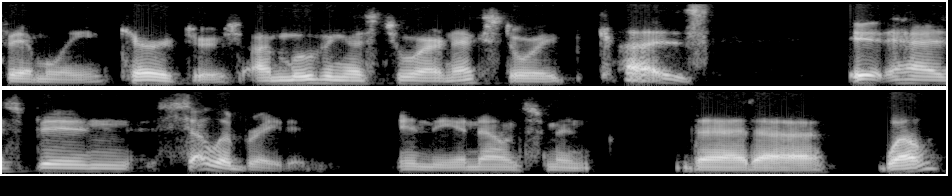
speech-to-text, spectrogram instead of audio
family characters. I'm moving us to our next story because it has been celebrated in the announcement that, uh, well,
